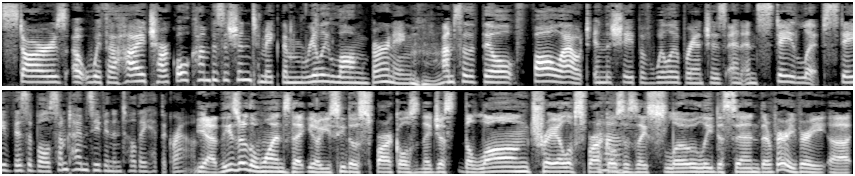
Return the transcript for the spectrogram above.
stars uh, with a high charcoal composition to make them really long burning, Mm-hmm. um, so that they'll fall out in the shape of willow branches and, and stay lit, stay visible, sometimes even until they hit the ground. Yeah, these are the ones that, you know, you see those sparkles and they just, the long trail of sparkles Uh-huh. as they slowly descend. They're very, very, uh,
